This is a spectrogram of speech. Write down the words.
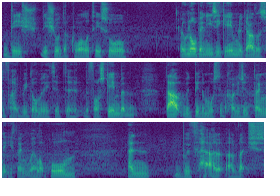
they sh- they showed their quality. So it will not be an easy game, regardless of the fact we dominated the, the first game. But that would be the most encouraging thing that you think, well, at home, and we've had a, a rich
